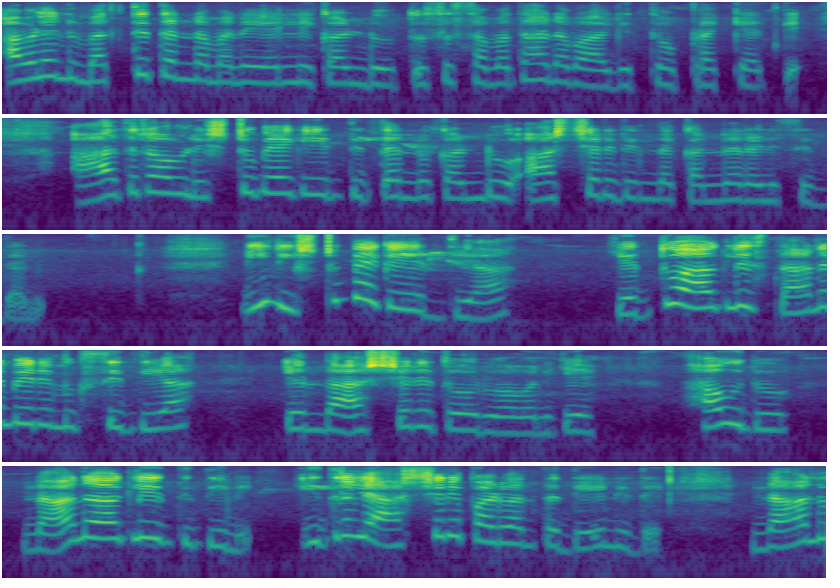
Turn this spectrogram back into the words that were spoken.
ಅವಳನ್ನು ಮತ್ತೆ ತನ್ನ ಮನೆಯಲ್ಲಿ ಕಂಡು ತುಸು ಸಮಾಧಾನವಾಗಿತ್ತು ಪ್ರಖ್ಯಾತ್ಗೆ. ಆದರೂ ಅವಳು ಇಷ್ಟು ಬೇಗ ಇದ್ದಿದ್ದನ್ನು ಕಂಡು ಆಶ್ಚರ್ಯದಿಂದ ಕಣ್ಣರಳಿಸಿದ್ದನು ನೀನು ಇಷ್ಟು ಬೇಗ ಎದ್ದಿಯಾ? ಎದ್ದು ಆಗ್ಲೇ ಸ್ನಾನ ಬೇರೆ ಮುಗಿಸಿದ್ದೀಯಾ? ಎಂದ ಆಶ್ಚರ್ಯ ತೋರು ಅವನಿಗೆ. ಹೌದು, ನಾನು ಆಗ್ಲೇ ಇದ್ದಿದ್ದೀನಿ ಇದರಲ್ಲಿ ಆಶ್ಚರ್ಯ ಪಡುವಂಥದ್ದೇನಿದೆ ನಾನು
